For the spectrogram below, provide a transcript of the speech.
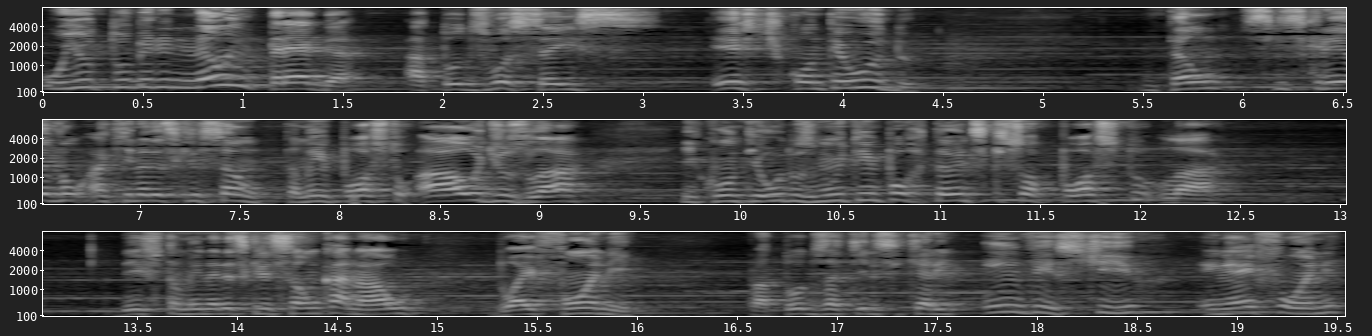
o YouTube ele não entrega a todos vocês este conteúdo. Então, se inscrevam aqui na descrição. Também posto áudios lá e conteúdos muito importantes que só posto lá. Deixo também na descrição o canal do iPhone para todos aqueles que querem investir em iPhone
